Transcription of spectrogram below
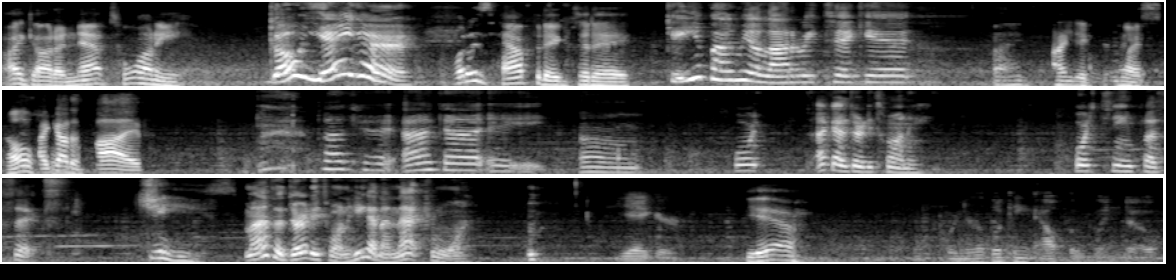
I got a nat 20. Go Jaeger! What is happening today? Can you buy me a lottery ticket? I need to get myself. I got a five. Okay, I got a um, four. I got a dirty twenty. Fourteen plus six. Jeez. Mine's a dirty twenty. He got a natural one. Jaeger, Yeah. When you're looking out the window,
